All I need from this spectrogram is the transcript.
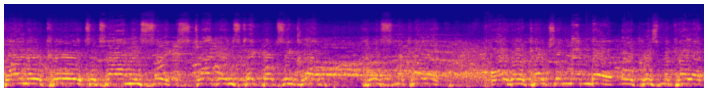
Final call to Tatami 6, Dragons Kickboxing Club, Chris McCulloch, either a coaching member or Chris McCulloch,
